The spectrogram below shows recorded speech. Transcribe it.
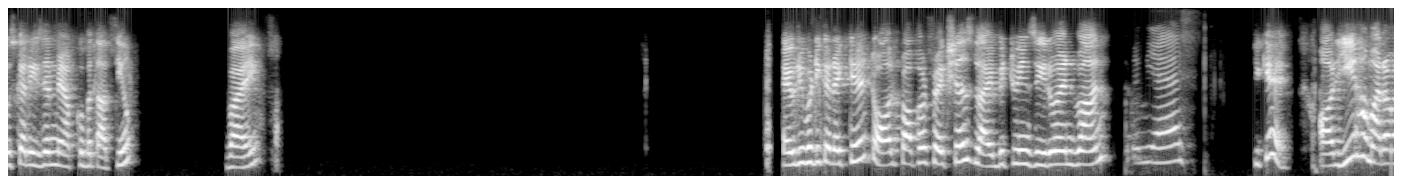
उसका रीजन मैं आपको बताती हूँ। Why everybody corrected all proper fractions lie between zero and one yes ठीक है? और ये हमारा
